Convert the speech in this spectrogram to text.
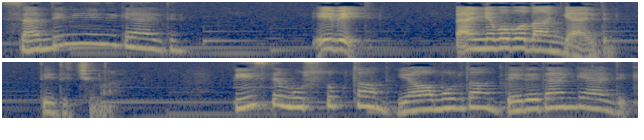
"Sen de mi yeni geldin?" Evet ben lavabodan geldim. Dedi Çınar. "Biz de musluktan, yağmurdan, dereden geldik."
